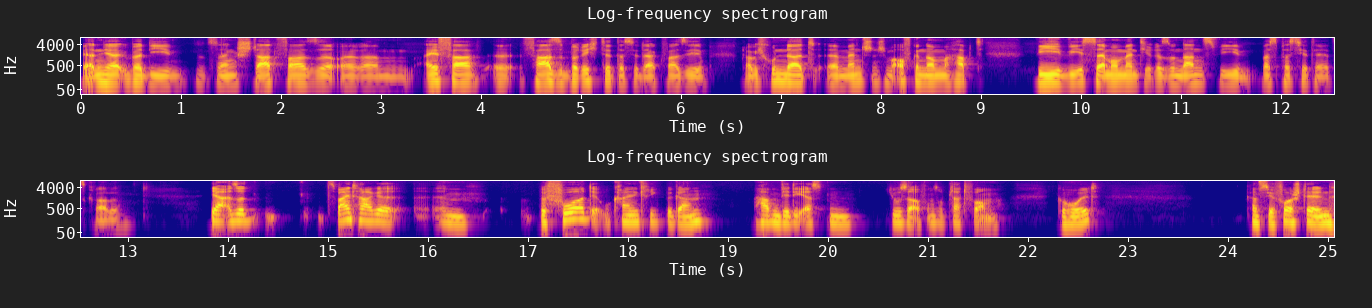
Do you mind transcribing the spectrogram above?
Wir hatten ja über die sozusagen Startphase eurer ähm, Alpha-Phase berichtet, dass ihr da quasi, glaube ich, 100 äh, Menschen schon aufgenommen habt. Wie, wie ist da im Moment die Resonanz? Wie, was passiert da jetzt gerade? Ja, also zwei Tage ähm, bevor der Ukraine-Krieg begann, haben wir die ersten User auf unsere Plattform geholt. Kannst du dir vorstellen,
